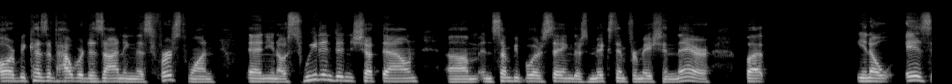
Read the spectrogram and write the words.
are because of how we're designing this first one and you know sweden didn't shut down um, and some people are saying there's mixed information there but you know is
